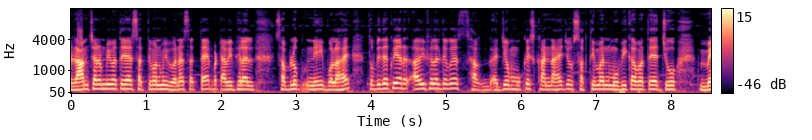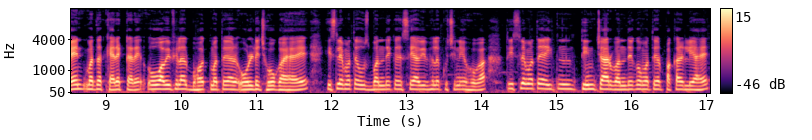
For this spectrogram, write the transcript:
Ramcharan भी मतलब यार शक्तिमान मूवी बना सकता है बट अभी फ़िलहाल सब लोग नहीं बोला है। तो भी देखो यार, अभी फ़िलहाल देखो जो मुकेश खन्ना है, जो शक्तिमान मूवी का मतलब जो मेन मतलब कैरेक्टर है, वो अभी फ़िलहाल बहुत मतलब यार ओल्ड एज हो गया है। इसलिए मतलब उस बंदे के से अभी फ़िलहाल कुछ नहीं होगा। तो इसलिए मतलब तीन चार बंदे को मतलब यार पकड़ लिया है,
